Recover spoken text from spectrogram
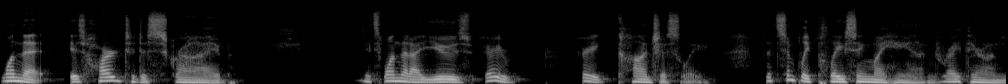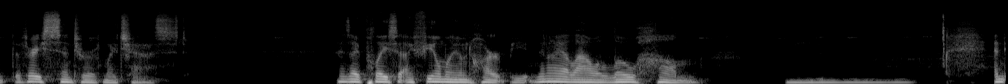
one that is hard to describe. It's one that I use very, very consciously. It's simply placing my hand right there on the very center of my chest. As I place it, I feel my own heartbeat, and then I allow a low hum and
